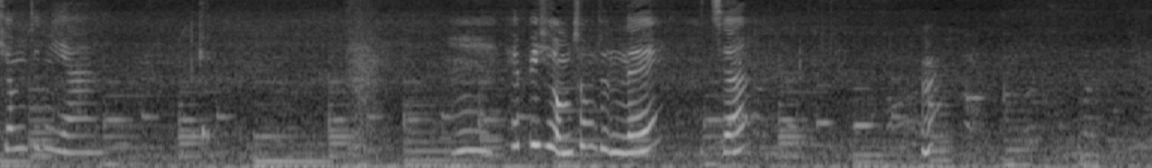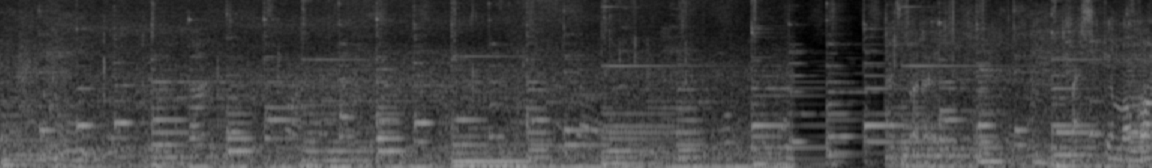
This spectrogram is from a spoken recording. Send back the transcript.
귀염둥이야 햇빛이 엄청 좋네 그쵸? 응? 맛있게 먹어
